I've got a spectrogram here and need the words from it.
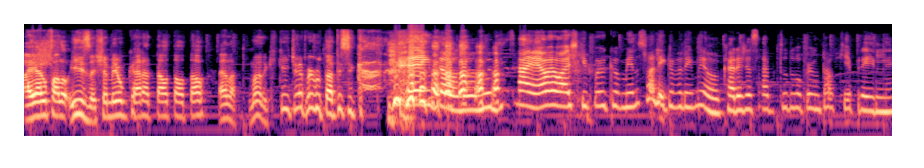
Aí eu falo, Isa, chamei um cara tal, tal, tal. Ela, mano, o que, que a gente vai perguntar pra esse cara? É, então, no, no, de Israel, eu acho que foi o que eu menos falei, que eu falei, meu, o cara já sabe tudo, vou perguntar o que pra ele, né?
